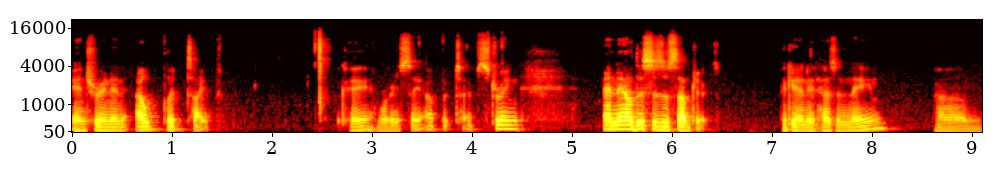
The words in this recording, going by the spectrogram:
enter in an output type. Okay, and we're going to say output type string. And now this is a subject. Again, it has a name, um,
